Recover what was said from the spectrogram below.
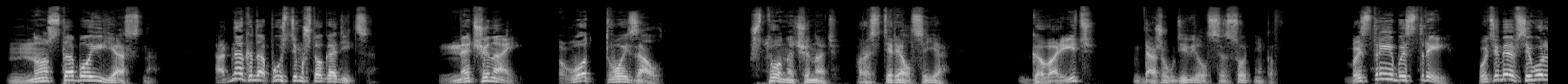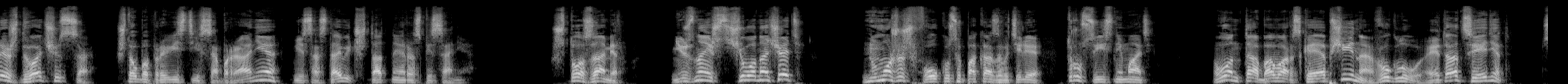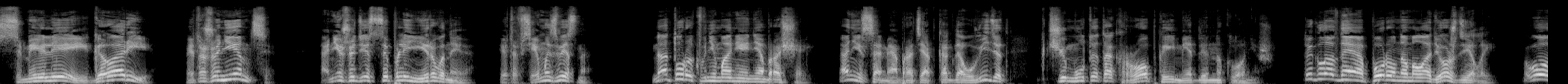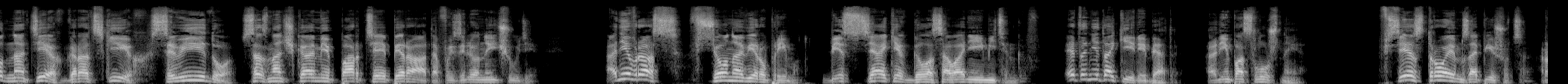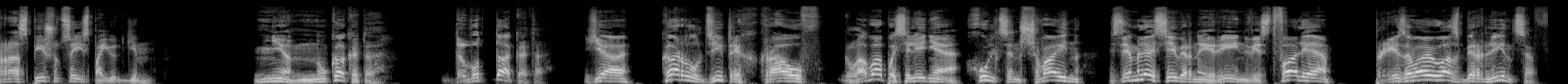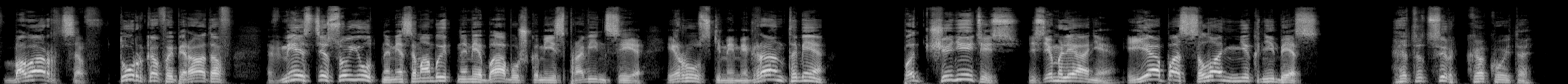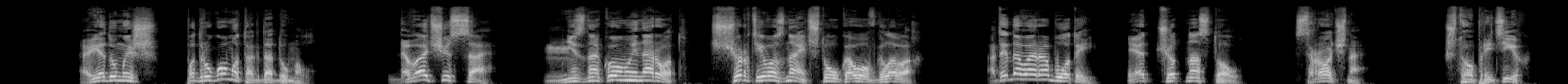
Но с тобой ясно. Однако допустим, что годится. Начинай. Вот твой зал. Что начинать? Растерялся я. Говорить? Даже удивился Сотников. Быстрее, быстрее. У тебя всего лишь два часа, чтобы провести собрание и составить штатное расписание. Что замер? Не знаешь, с чего начать? Ну, можешь фокусы показывать или трусы снимать. Вон та баварская община в углу это оценит. «Смелей, говори! Это же немцы! Они же дисциплинированные, это всем известно. На турок внимания не обращай. Они сами обратят, когда увидят, к чему ты так робко и медленно клонишь. Ты, главное, опору на молодежь делай. Вот на тех городских, с виду, со значками «Партия пиратов» и «Зеленые чуди». Они в раз все на веру примут, без всяких голосований и митингов. Это не такие ребята, они послушные. Все строем запишутся, распишутся и споют гимн. Не, ну как это? Да вот так это. Я, Карл Дитрих Крауф, глава поселения Хульценшвайн, земля Северной Рейн-Вестфалия, призываю вас, берлинцев, баварцев, турков и пиратов, вместе с уютными самобытными бабушками из провинции и русскими мигрантами, подчинитесь, земляне, я посланник небес. Это цирк какой-то. А я, думаешь, по-другому тогда думал? Два часа. Незнакомый народ. Черт его знает, что у кого в головах. А ты давай работай. И отчет на стол. Срочно. Что притих?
